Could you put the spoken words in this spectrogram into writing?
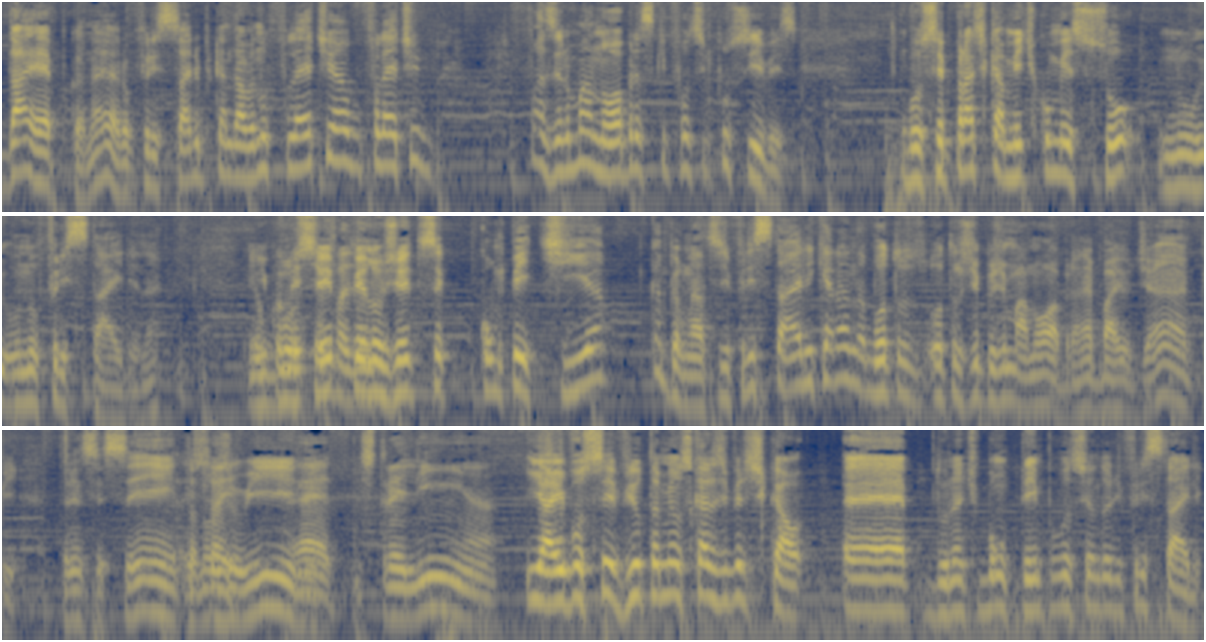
da época, né? Era o freestyle porque andava no flat e o flat fazendo manobras que fossem possíveis. Você praticamente começou no, no freestyle, né? Eu e você, fazendo- pelo jeito, você competia campeonatos de freestyle que eram outros, outros tipos de manobra, né? Bio jump, 360, Isso nose wheel. É, estrelinha. E aí você viu também os caras de vertical. É, durante um bom tempo você andou de freestyle.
